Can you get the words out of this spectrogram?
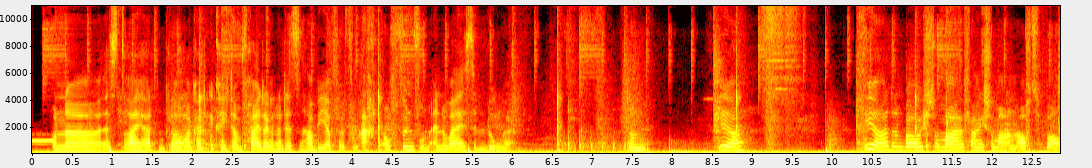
von der S3 hat einen Pleuracut gekriegt am Freitag und hat jetzt einen HB-Abfall von 8 auf 5 und eine weiße Lunge. Dann, ja. Ja, dann baue ich schon mal, fange ich schon mal an aufzubauen.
